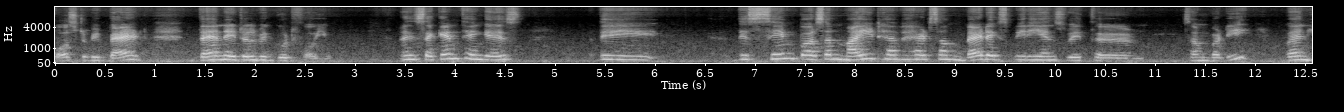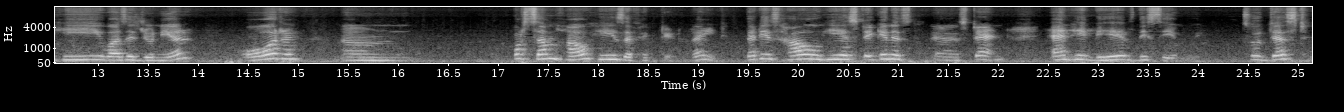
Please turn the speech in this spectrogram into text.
boss to be bad then it will be good for you and the second thing is the the same person might have had some bad experience with uh, somebody when he was a junior or um, or somehow he is affected right? That is how he has taken a uh, stand and he behaves the same way. So just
